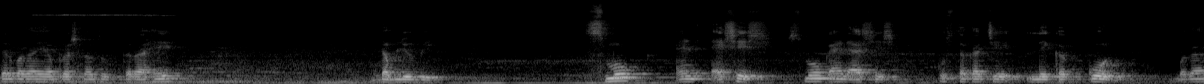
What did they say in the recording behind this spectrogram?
तर बघा या प्रश्नाचं उत्तर आहे. W B smoke and ashes smoke and ashes पुस्तकाचे लेखक कोण? बघा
